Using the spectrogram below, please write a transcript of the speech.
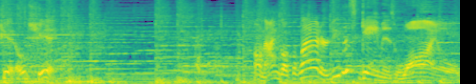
shit, oh shit. Oh, now I can go up the ladder. Dude, this game is wild.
